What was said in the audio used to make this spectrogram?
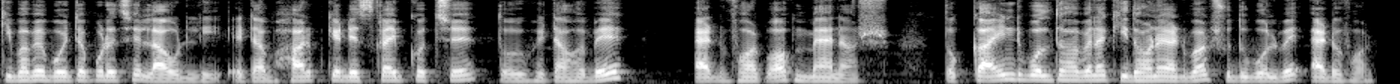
কীভাবে বইটা পড়েছে? লাউডলি এটা ভার্বকে ডেসক্রাইব করছে। তো এটা হবে অ্যাডভার্ব অফ ম্যানার তো কাইন্ড বলতে হবে না কী ধরনের অ্যাডভার্ব শুধু বলবে অ্যাডভার্ব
